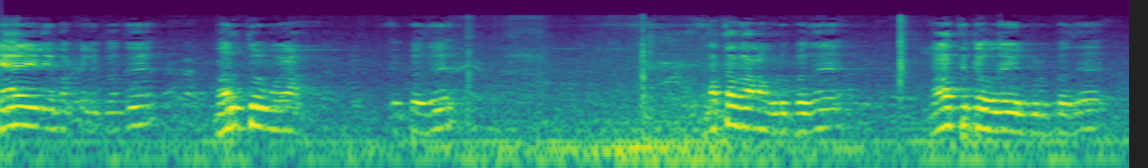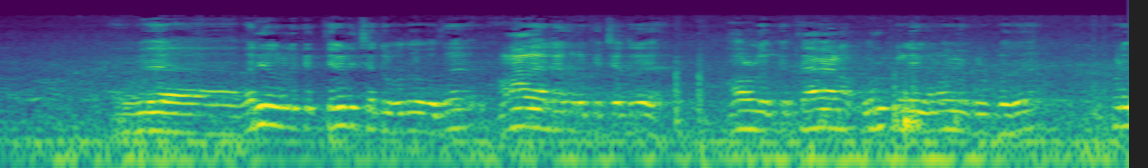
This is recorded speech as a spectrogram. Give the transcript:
ஏழை எளிய மக்களுக்கு வந்து மருத்துவ முகாம் இருப்பது ரத்த தானம் கொடுப்பது நலத்திட்ட உதவிகள் கொடுப்பது வே- வறியவர்களுக்கு தேடி சென்று உதவுவது அனாதாலயங்களுக்கு சென்று அவர்களுக்கு தேவையான பொருட்களை உணவை கொடுப்பது. இப்படி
